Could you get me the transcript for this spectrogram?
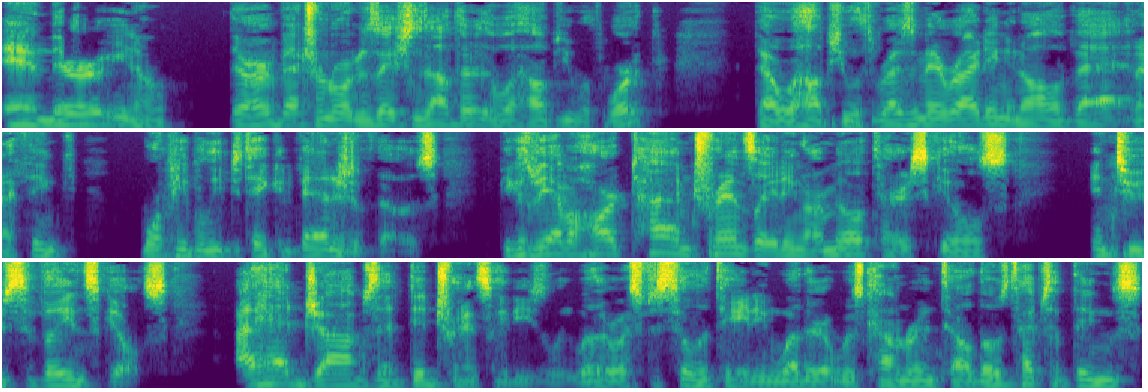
Yeah. And there, you know, there are veteran organizations out there that will help you with work, that will help you with resume writing and all of that. And I think more people need to take advantage of those because we have a hard time translating our military skills into civilian skills. I had jobs that did translate easily, whether it was facilitating, whether it was counter intel, those types of things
